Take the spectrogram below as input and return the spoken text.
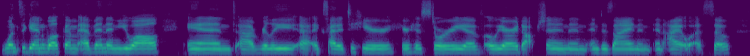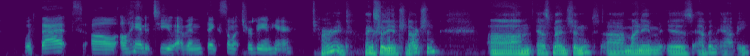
once again welcome Evan and you all and uh, really uh, excited to hear, hear his story of OER adoption and, and design in, in Iowa. So with that, I'll, I'll hand it to you, Evan. Thanks so much for being here. All right. Thanks for the introduction. Um, as mentioned, uh, my name is Evan Abbey,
